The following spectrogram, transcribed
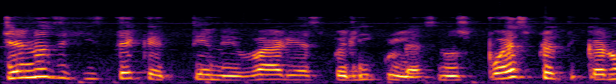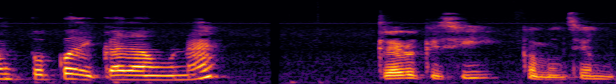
ya nos dijiste que tiene varias películas. ¿Nos puedes platicar un poco de cada una? Claro que sí, comencemos.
